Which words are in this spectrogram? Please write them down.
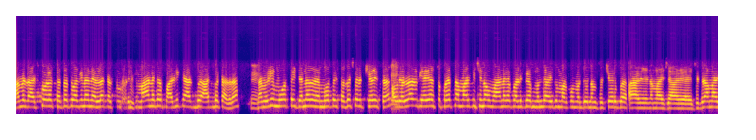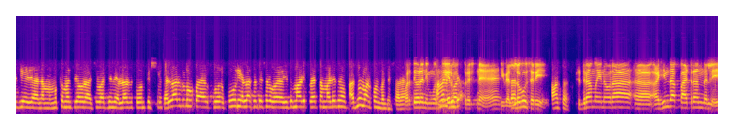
ಆಮೇಲೆ ರಾಜಕೀಯ ಸತತವಾಗಿ ನಾನು ಎಲ್ಲಾ ಕೆಲಸ ಮಾಡಿದ್ದೀನಿ ಮಹಾನಗರ ಪಾಲಿಕೆ ಆಗ್ಬೇ ಆಗ್ಬೇಕಾದ್ರ ನಮ್ ಇಡೀ ಮೂವತ್ತೈದು ಜನ ಮೂವತ್ತೈದು ಸದಸ್ಯರು ಕೇಳಿ ಸರ್ ಅವ್ರೆಲ್ಲರಿಗೆ ಎಷ್ಟು ಪ್ರಯತ್ನ ಮಾಡ್ಕಿಸಿ ನಾವು ಮಹಾನಗರ ಪಾಲಿಕೆ ಮುಂದೆ ಇದು ಮಾಡ್ಕೊಂಡ್ ಬಂದಿವಿ. ನಮ್ಮ ಸಚಿವರು ನಮ್ಮ ಸಿದ್ದರಾಮಯ್ಯಜಿ ನಮ್ಮ ಮುಖ್ಯಮಂತ್ರಿ ಅವರ ಆಶೀರ್ವಾದದಿಂದ ಎಲ್ಲಾರು ತಗೊಂಡ್ಕಿಸಿ ಎಲ್ಲರಿಗೂ ಕೂಡಿ ಎಲ್ಲಾ ಸದಸ್ಯರು ಇದು ಮಾಡಿ ಪ್ರಯತ್ನ ಮಾಡಿದ್ರು. ಅದನ್ನು ಮಾಡ್ಕೊಂಡ್ ಬಂದಿವಿ ಸರ್. ನಿಮ್ಗೊಂದು ನೇರವಾದ ಪ್ರಶ್ನೆ ಇವೆಲ್ಲವೂ ಸರಿ. ಸಿದ್ದರಾಮಯ್ಯನವರ ಅಹಿಂದ ಪ್ಯಾಟರ್ನ್ನಲ್ಲಿ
